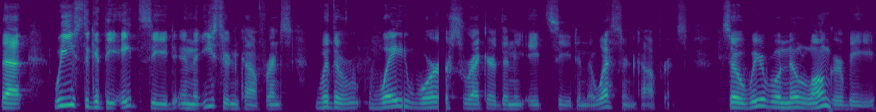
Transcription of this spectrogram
that we used to get the eighth seed in the Eastern Conference with a way worse record than the eighth seed in the Western Conference. So we will no longer be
